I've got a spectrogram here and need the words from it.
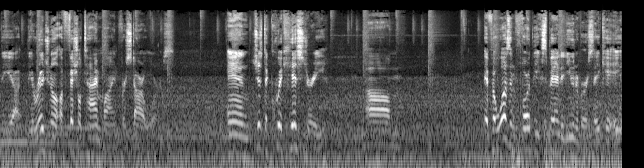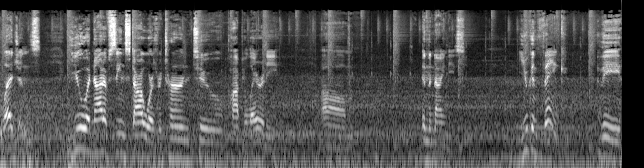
the uh, the original official timeline for Star Wars. And just a quick history. Um, if it wasn't for the expanded universe, aka Legends, you would not have seen Star Wars return to popularity in the 90s. You can thank the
